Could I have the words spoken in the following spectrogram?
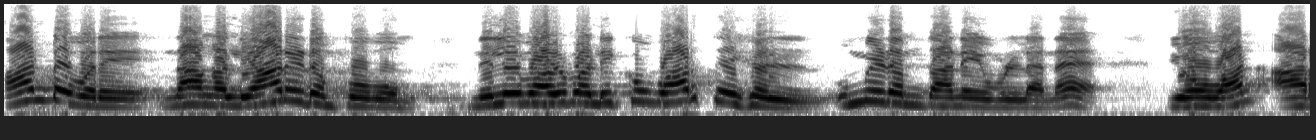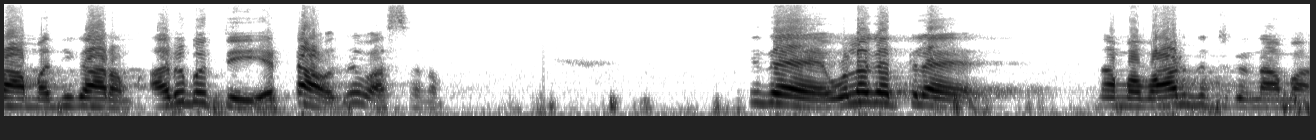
ஆண்டவரே நாங்கள் யாரிடம் போவோம்? நிலைவாழ்வு அளிக்கும் வார்த்தைகள் உம்மிடம் தானே உள்ளன. யோவான் ஆறாம் அதிகாரம் அறுபத்தி எட்டாவது வசனம். இந்த உலகத்துல நம்ம வாழ்ந்துட்டு இருக்க நாம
